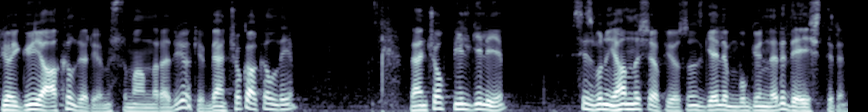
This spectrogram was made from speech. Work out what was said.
gü- güya akıl veriyor Müslümanlara. Diyor ki ben çok akıllıyım. Ben çok bilgiliyim. Siz bunu yanlış yapıyorsunuz. Gelin bu günleri değiştirin.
